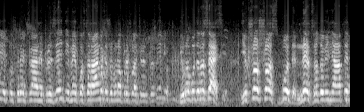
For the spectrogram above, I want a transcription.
є тут три члени президії, ми постараємося, щоб воно прийшло через президію, і воно буде на сесії. Якщо щось буде не задовільняти,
